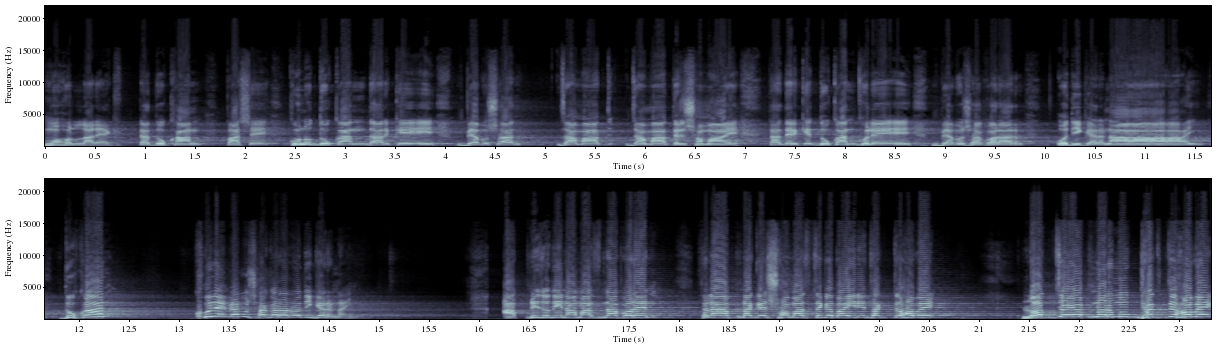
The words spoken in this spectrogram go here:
মহল্লার একটা দোকান পাশে কোনো দোকানদারকে ব্যবসা, জামাত, জামাতের সময় তাদেরকে দোকান খুলে ব্যবসা করার অধিকার নাই। দোকান খুলে ব্যবসা করার অধিকার নাই। আপনি যদি নামাজ না পড়েন, তাহলে আপনাকে সমাজ থেকে বাইরে থাকতে হবে। লজ্জায় আপনার মুখ ঢাকতে হবে।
